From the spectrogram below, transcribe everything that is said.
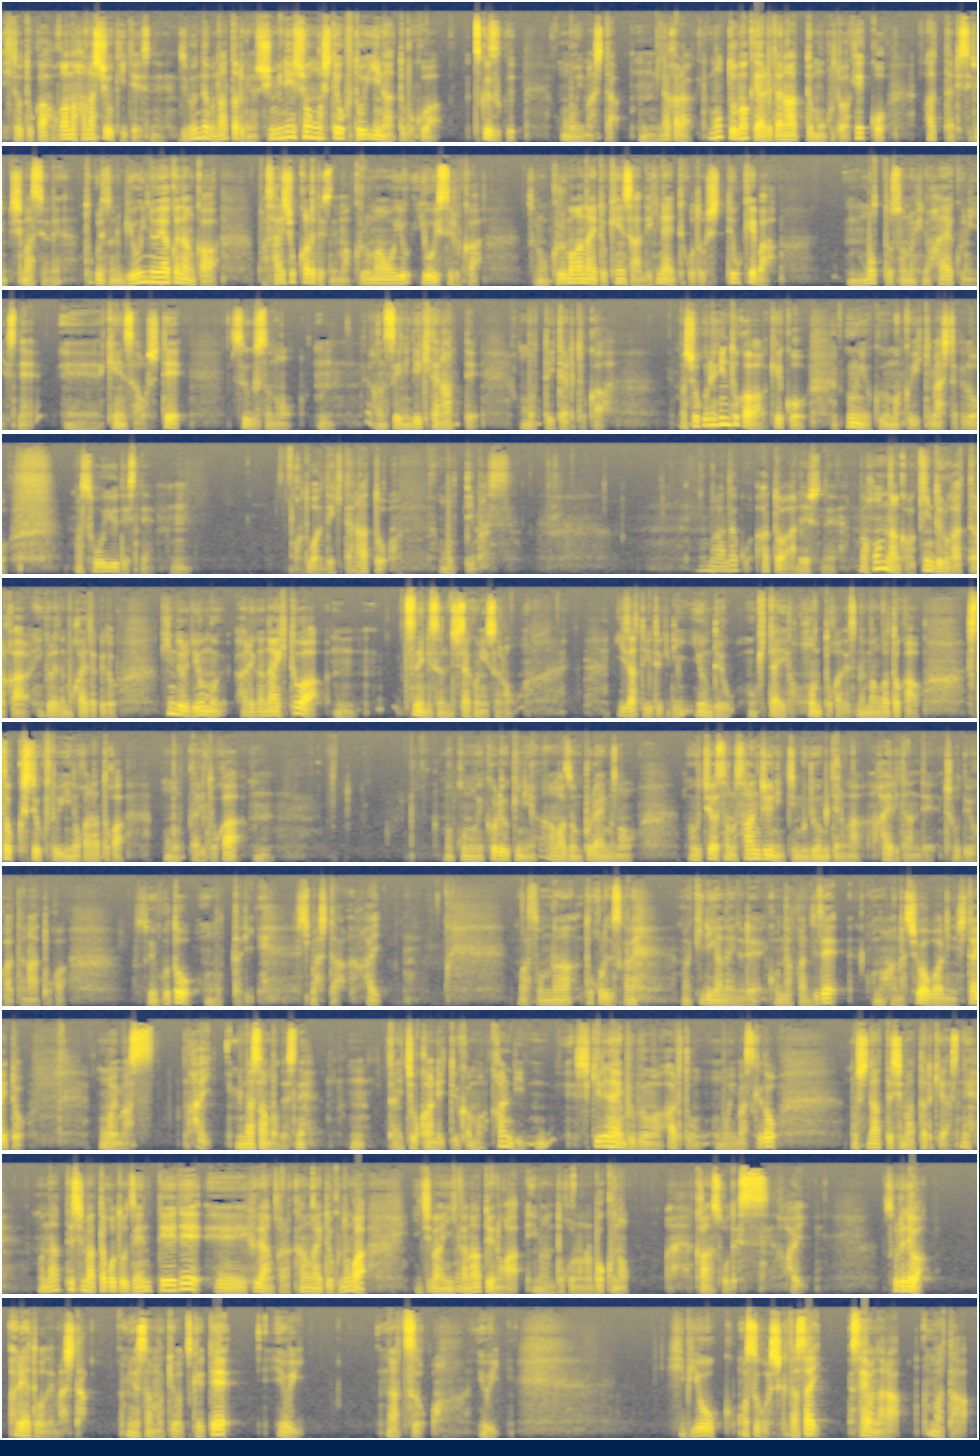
人とか他の話を聞いてですね、自分でもなった時のシミュレーションをしておくといいなと僕はつくづく思いました。うん、だから、もっとうまくやれたなって思うことは結構あったりしますよね。特にその病院の予約なんかは、最初からですね、まあ、車を用意するか、その車がないと検査ができないってことを知っておけば、もっとその日の早くにですね、えー、検査をして、すぐその、うん、安静にできたなって思っていたりとか、まあ、食料品とかは結構運よくうまくいきましたけど、まあ、そういうですね、うん、ことはできたなと思っています。まあ、あとはあれですね、まあ、本なんかは Kindle があったからいくらでも書いたけど Kindle で読むあれがない人は、うん、常にその自宅にそのいざという時に読んでおきたい本とかですね漫画とかをストックしておくといいのかなとか思ったりとか、うんまあ、このこれを機に Amazon プライムのうちはその30日無料みたいなのが入れたんでちょうどよかったなとかそういうことを思ったりしましたはいまあそんなところですかねまあ、キリがないので、こんな感じで、この話は終わりにしたいと思います。はい。皆さんもですね、うん、体調管理っていうか、まあ、管理しきれない部分はあると思いますけど、もしなってしまった時はですね、まなってしまったことを前提で、えー、普段から考えておくのが一番いいかなというのが今のところの僕の感想です。はい。それでは、ありがとうございました。皆さんも気をつけて、良い夏を、良い日々をお過ごしください。さようなら。また。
